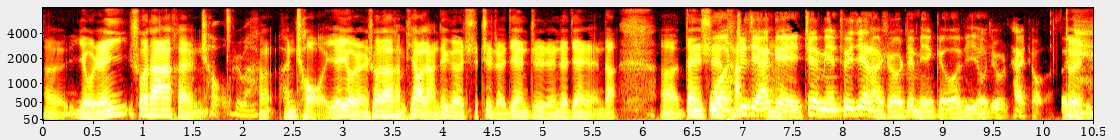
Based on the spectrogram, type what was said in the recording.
呃，有人说它很很丑是吧？很很丑，也有人说它很漂亮，这个是智者见智，仁者见仁的。呃，但是我之前嗯给郑明推荐的时候，郑明给我理由就是太丑了，所以对。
